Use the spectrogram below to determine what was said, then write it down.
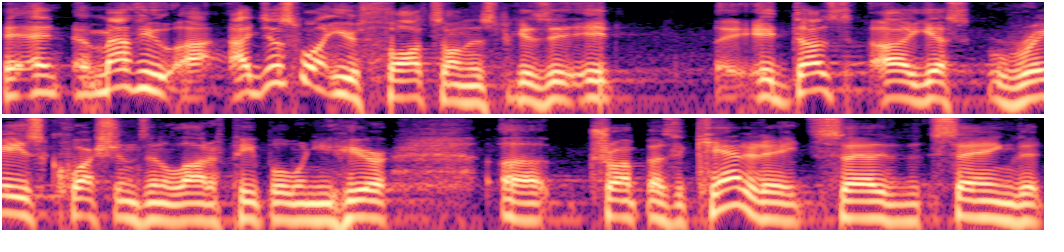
And, and Matthew, I just want your thoughts on this because it, it it does, I guess, raise questions in a lot of people when you hear uh, Trump as a candidate said, saying that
